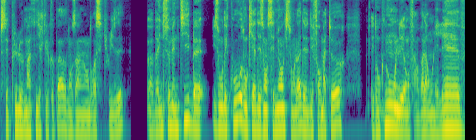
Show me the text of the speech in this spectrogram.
sait plus le maintenir quelque part dans un endroit sécurisé. Euh, bah, une semaine type, bah, ils ont des cours, donc il y a des enseignants qui sont là, des, formateurs, et donc nous on les, enfin voilà, on les lève,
